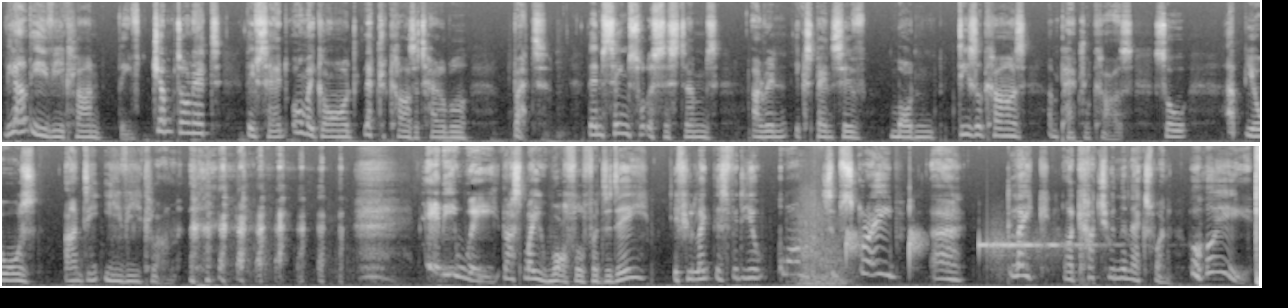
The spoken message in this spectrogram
the anti-EV clan, they've jumped on it. They've said, oh my God, electric cars are terrible. But them same sort of systems are in expensive modern diesel cars and petrol cars. So up yours, anti-EV clan. anyway, that's my waffle for today. If you like this video, go on, subscribe, uh, like, and I'll catch you in the next one. Ahoy!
